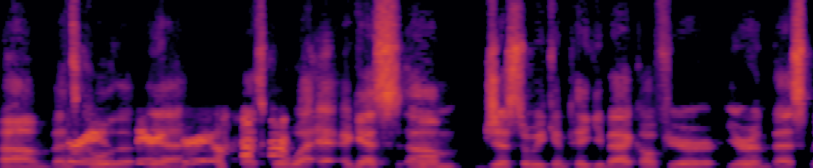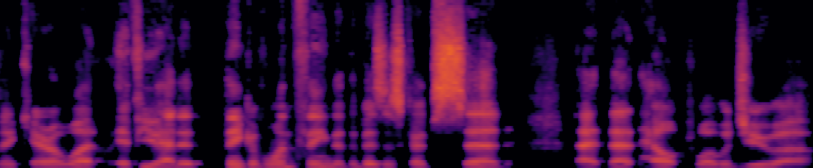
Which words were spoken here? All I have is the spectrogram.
Um, that's true. cool. That, Very yeah, true. that's cool. Well, I guess um, just so we can piggyback off your your investment, Carol. What if you had to think of one thing that the business coach said that that helped? What would you uh,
